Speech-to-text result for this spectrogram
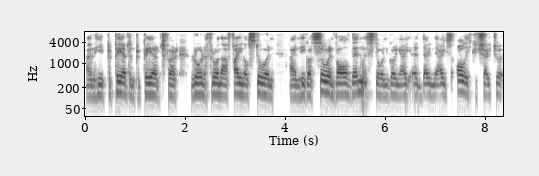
and he prepared and prepared for Rona throwing that final stone and he got so involved in the stone going out uh, down the ice, all he could shout to it.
